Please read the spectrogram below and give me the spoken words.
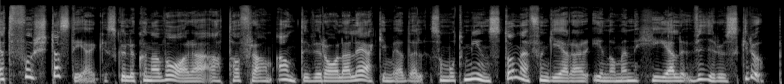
Ett första steg skulle kunna vara att ta fram antivirala läkemedel som åtminstone fungerar inom en hel virusgrupp.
